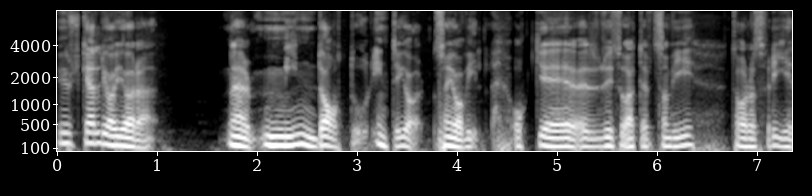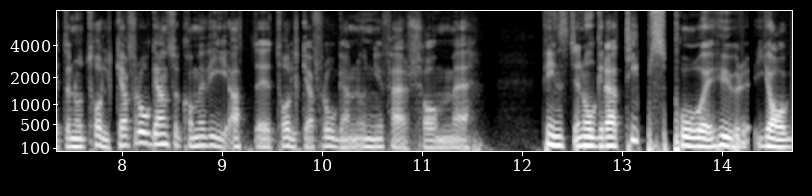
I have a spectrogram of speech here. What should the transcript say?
Hur ska jag göra när min dator inte gör som jag vill? Och eh, det är så att eftersom vi tar oss friheten att tolka frågan så kommer vi att eh, tolka frågan ungefär som eh, Finns det några tips på hur jag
